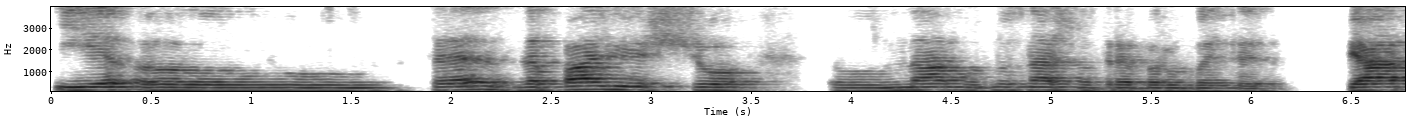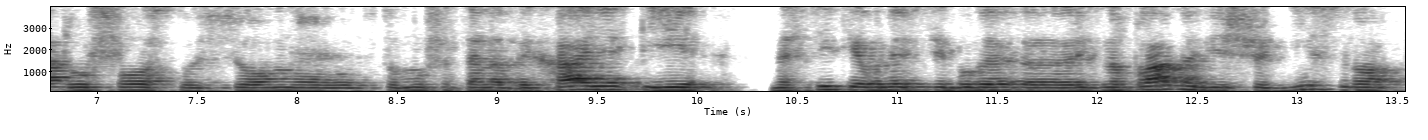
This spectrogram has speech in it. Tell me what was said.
і е, це запалює, що е, нам однозначно треба робити п'яту, шосту, сьому, тому що це надихає, і настільки вони всі були е, різнопланові, що дійсно.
